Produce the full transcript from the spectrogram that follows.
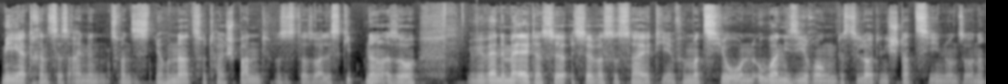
Megatrends des 21. Jahrhunderts. Total spannend, was es da so alles gibt. Ne? Also wir werden immer älter, Sil Silver Society, Information, Urbanisierung, dass die Leute in die Stadt ziehen und so. Ne?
